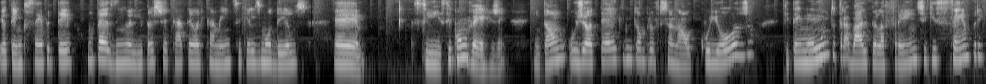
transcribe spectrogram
eu tenho que sempre ter um pezinho ali para checar teoricamente se aqueles modelos é, se, se convergem. Então, o geotécnico é um profissional curioso, que tem muito trabalho pela frente, que sempre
